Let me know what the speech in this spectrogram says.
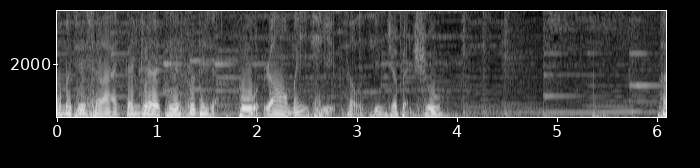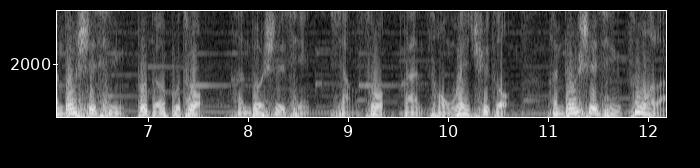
那么接下来，跟着杰斯的脚步，让我们一起走进这本书。很多事情不得不做，很多事情想做但从未去做，很多事情做了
